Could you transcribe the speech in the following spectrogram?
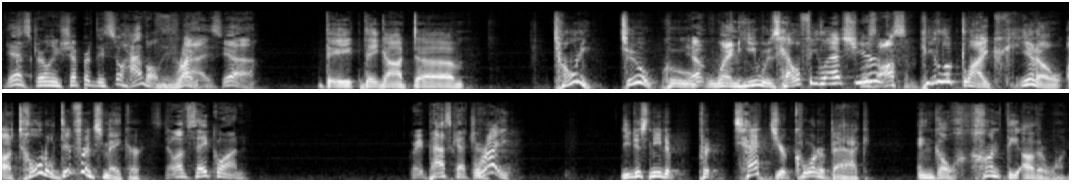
Yeah, Sterling Shepard. They still have all these Right. guys. Yeah. They they got um, Toney too, who Yep. when he was healthy last year Was awesome. He looked like you know a total difference maker. Still have Saquon. Great pass catcher. Right. You just need to protect your quarterback and go hunt the other one.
